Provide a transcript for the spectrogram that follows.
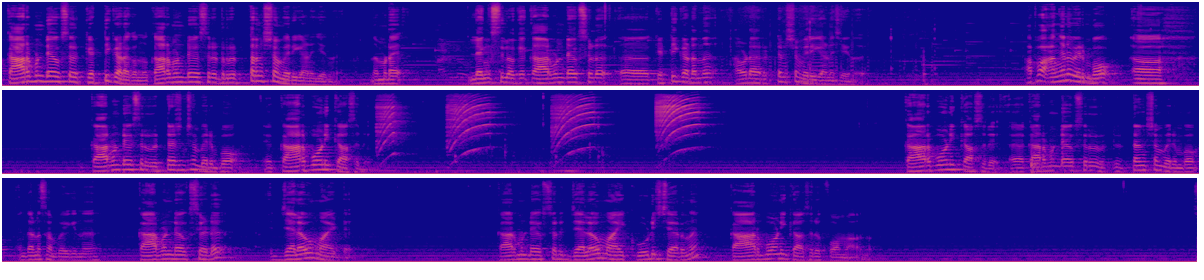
കാർബൺ ഡൈ ഓക്സൈഡ് കെട്ടിക്കിടക്കുന്നു. കാർബൺ ഡൈ ഓക്സൈഡ് റിട്ടൻഷൻ വരികയാണ് ചെയ്യുന്നത്. നമ്മുടെ ലങ്സിലൊക്കെ കാർബൺ ഡൈ ഓക്സൈഡ് കെട്ടിക്കിടന്ന് അവിടെ റിട്ടൻഷൻ വരികയാണ് ചെയ്യുന്നത്. അപ്പോൾ അങ്ങനെ വരുമ്പോൾ കാർബൺ ഡൈ ഓക്സൈഡ് റിട്ടൻഷൻ വരുമ്പോൾ carbonic acid carbonic acid carbon dioxide retention വരുമ്പോൾ എന്താണ് സംഭവിക്കുന്നത്? കാർബൺ ഡൈ ഓക്സൈഡ് ജലവുമായിട്ട് കാർബൺ ഡൈ ഓക്സൈഡ് ജലവുമായി കൂടിച്ചേർന്ന് കാർബോണിക് ആസിഡ് ഫോം ആകുന്നു.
